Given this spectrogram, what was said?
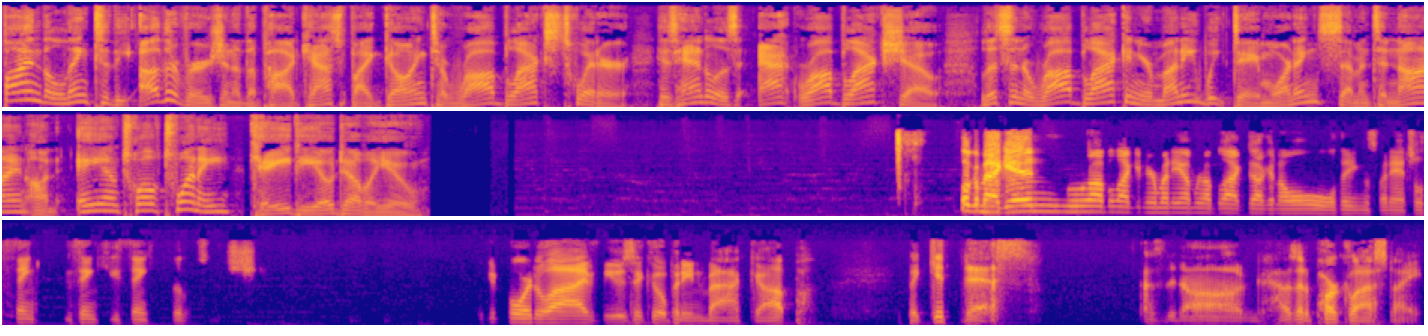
Find the link to the other version of the podcast by going to Rob Black's Twitter. His handle is at Rob Black Show. Listen to Rob Black and Your Money weekday mornings, 7 to 9 on AM 1220 KDOW. Welcome back in. Rob Black and Your Money. I'm Rob Black, talking all things financial. Thank you, thank you, thank you for listening. Looking forward to live music opening back up. But get this. How's the dog? Was at a park last night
